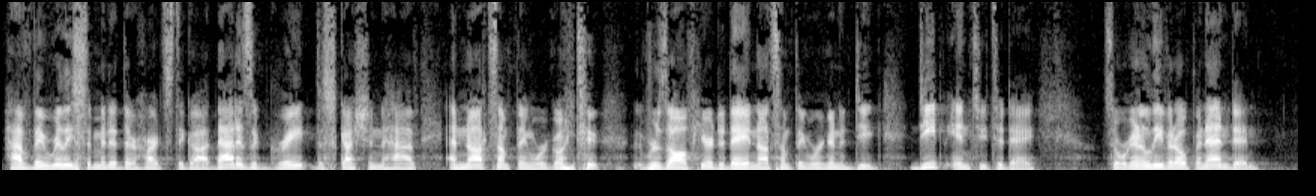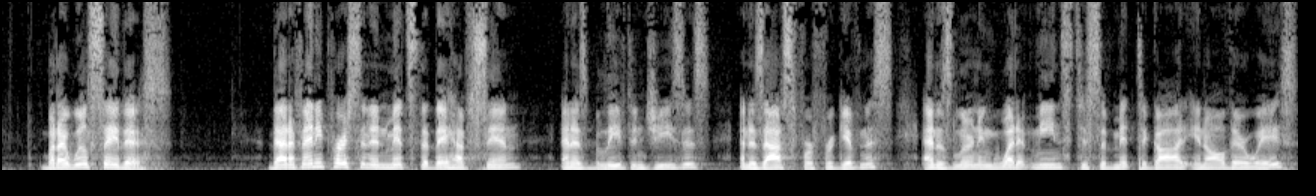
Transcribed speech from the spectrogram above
Have they really submitted their hearts to God? That is a great discussion to have, and not something we're going to resolve here today, and not something we're going to dig deep into today. So we're going to leave it open ended. But I will say this that if any person admits that they have sinned and has believed in Jesus and has asked for forgiveness and is learning what it means to submit to God in all their ways,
